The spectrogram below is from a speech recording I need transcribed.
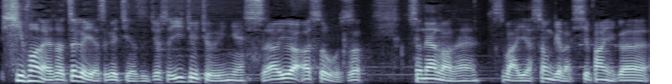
西方来说，这个也是个节日，就是一九九一年十二月二十五日，圣诞老人是吧，也送给了西方一个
